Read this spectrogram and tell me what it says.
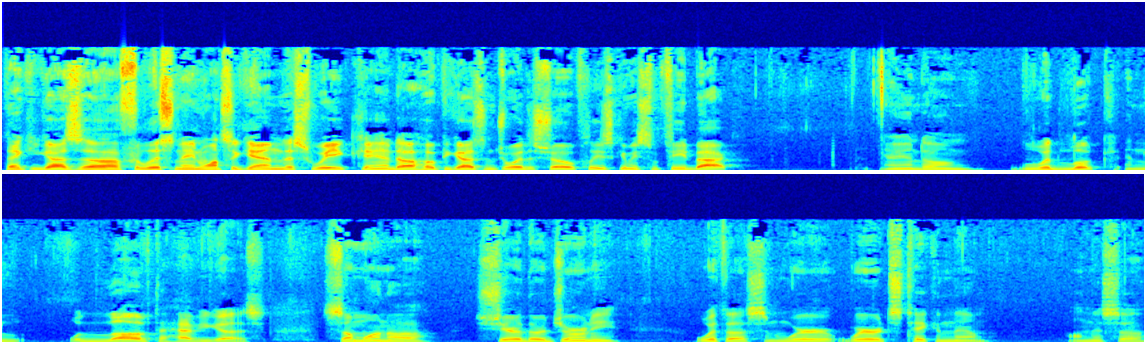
Thank you guys uh, for listening once again this week, and I uh, hope you guys enjoyed the show. Please give me some feedback, and um, would look and would love to have you guys, someone uh, share their journey with us and where where it's taken them on this uh,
